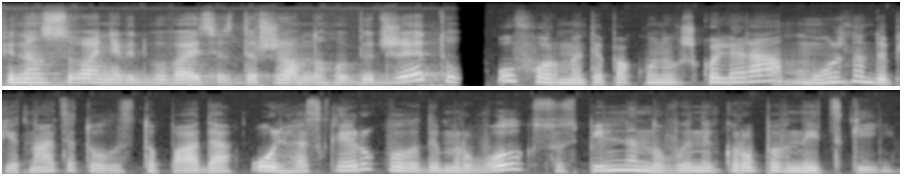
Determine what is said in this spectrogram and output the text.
Фінансування відбувається з державного бюджету. Оформити пакунок школяра можна до 15 листопада. Ольга Склярук, Володимир Волок, Суспільне новини Кропивницький.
